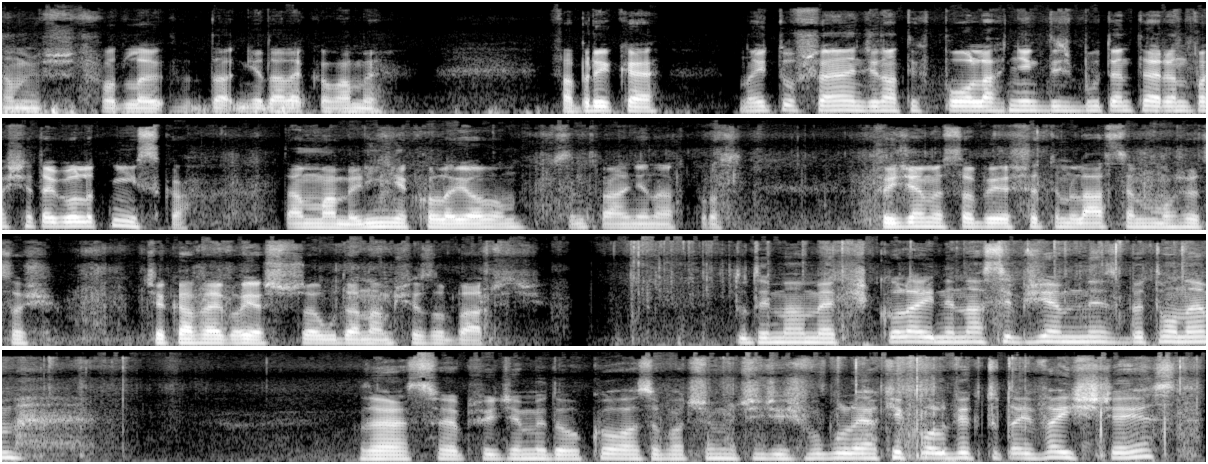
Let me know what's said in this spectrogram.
Tam już niedaleko mamy fabrykę. No i tu wszędzie na tych polach niegdyś był ten teren właśnie tego lotniska. Tam mamy linię kolejową centralnie na wprost. Przejdziemy sobie jeszcze tym lasem, może coś ciekawego jeszcze uda nam się zobaczyć. Tutaj mamy jakiś kolejny nasyp ziemny z betonem. Zaraz sobie przejdziemy dookoła, zobaczymy czy gdzieś w ogóle jakiekolwiek tutaj wejście jest.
